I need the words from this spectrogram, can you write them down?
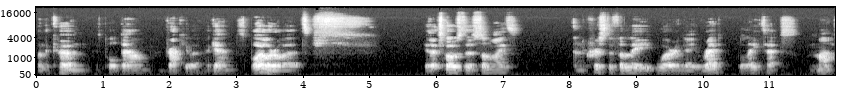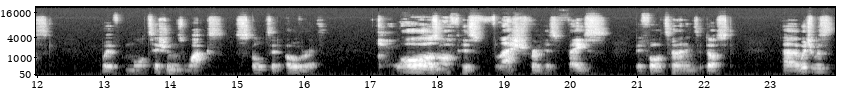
when the curtain is pulled down, Dracula again. Spoiler alert. Is exposed to the sunlight, and Christopher Lee wearing a red latex mask with mortician's wax sculpted over it, claws off his flesh from his face before turning to dust, uh, which was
